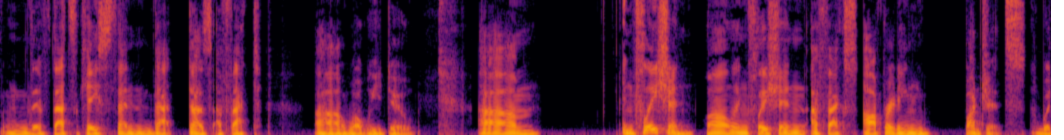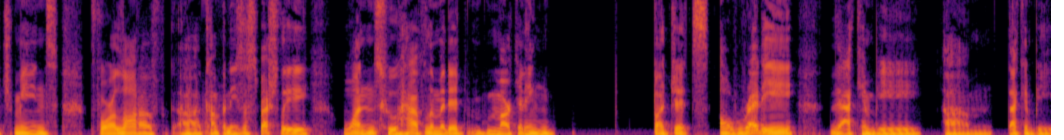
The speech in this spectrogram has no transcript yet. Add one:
if that's the case, then that does affect uh, what we do. Um, inflation. Well, inflation affects operating budgets, which means for a lot of uh, companies, especially ones who have limited marketing budgets already, that can be um, that can be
